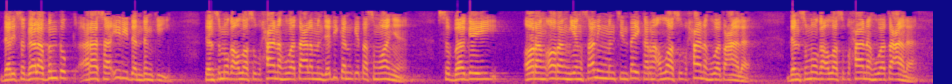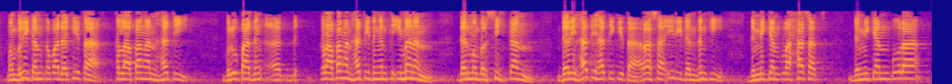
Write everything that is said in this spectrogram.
dari segala bentuk rasa iri dan dengki. Dan semoga Allah Subhanahu wa taala menjadikan kita semuanya sebagai orang-orang yang saling mencintai karena Allah Subhanahu wa taala. Dan semoga Allah Subhanahu wa taala memberikan kepada kita kelapangan hati berupa eh, kelapangan hati dengan keimanan dan membersihkan dari hati-hati kita rasa iri dan dengki demikian pula hasad demikian pula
